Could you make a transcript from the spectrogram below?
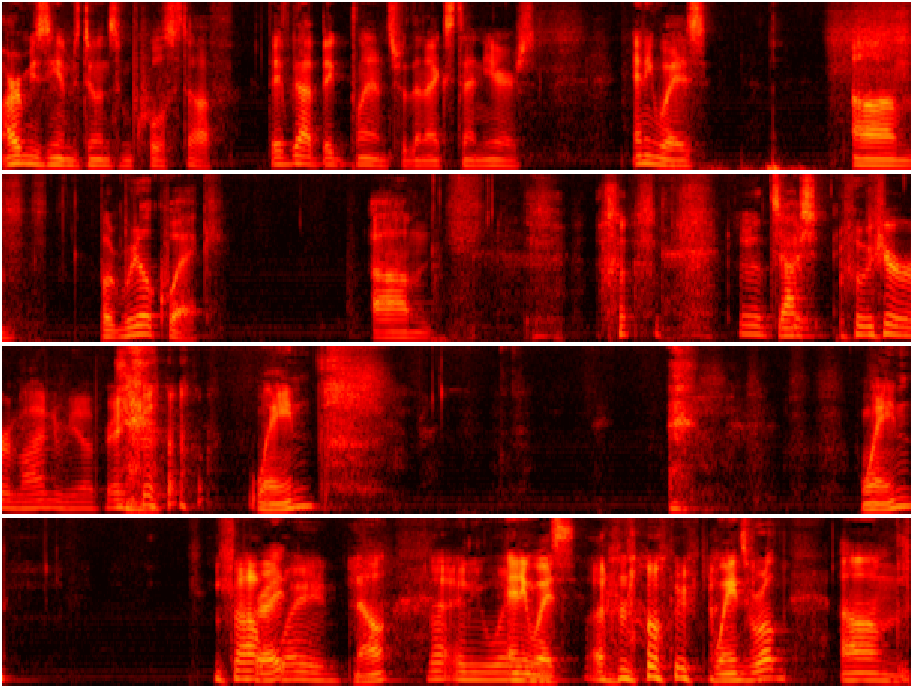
art museum's doing some cool stuff. They've got big plans for the next ten years. Anyways, um, but real quick, um, Josh- who you're reminding me of right now? Wayne, Wayne, Not Right? Wayne. no, Not any Wayne. Anyways. I don't know. who you're talking- Wayne's World. Um,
